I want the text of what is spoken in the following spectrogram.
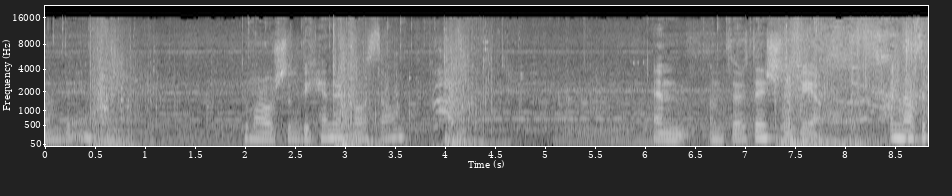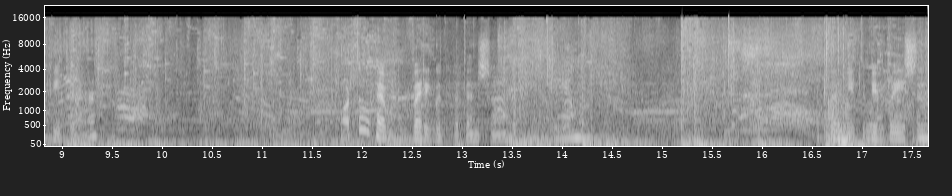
workday. Tomorrow should be Henrik also. And on Thursday should be another Peter. Mortal have very good potential in the game. I need to be patient.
